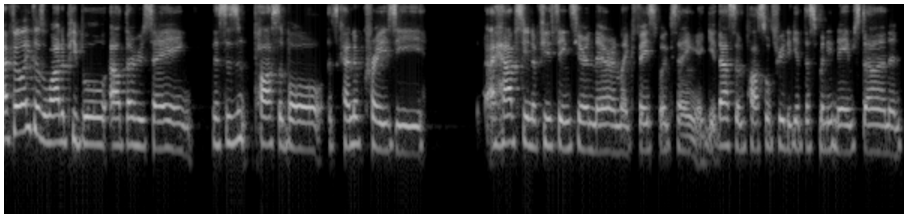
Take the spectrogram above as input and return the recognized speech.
I feel like there's a lot of people out there who's saying this isn't possible. It's kind of crazy. I have seen a few things here and there, and like Facebook saying that's impossible for you to get this many names done, and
